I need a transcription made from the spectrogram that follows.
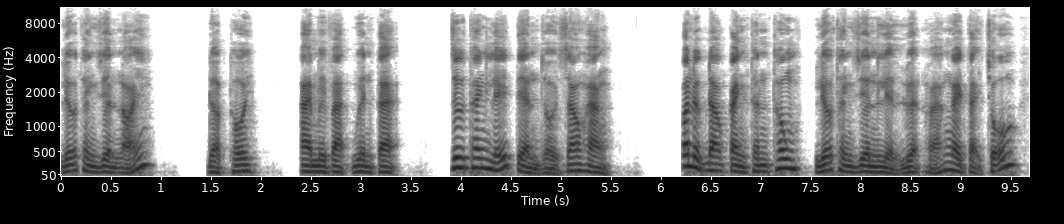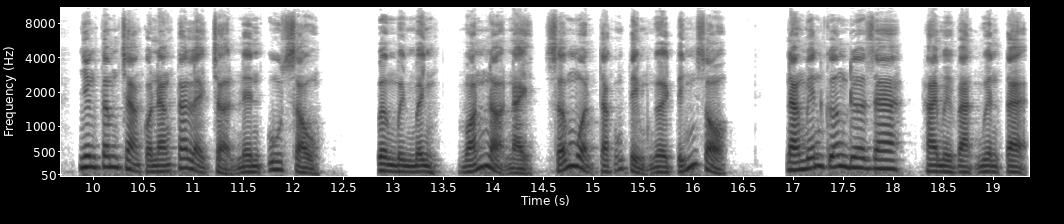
Liễu Thanh Duyên nói. Được thôi, 20 vạn nguyên tệ. Dư Thanh lấy tiền rồi giao hàng. Có được đạo cảnh thần thông, Liễu Thanh Duyên liền luyện hóa ngay tại chỗ, nhưng tâm trạng của nàng ta lại trở nên u sầu. Vương Minh Minh, vón nợ này, sớm muộn ta cũng tìm người tính sổ. Nàng miễn cưỡng đưa ra 20 vạn nguyên tệ,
